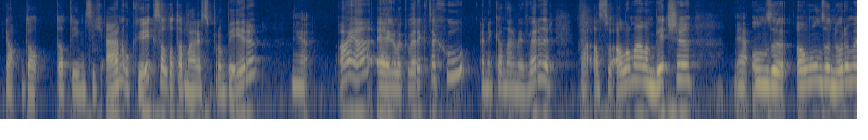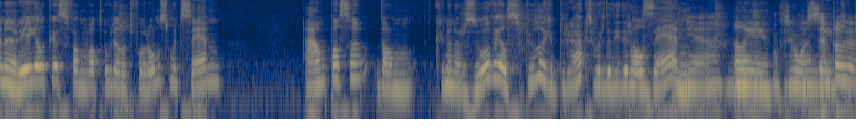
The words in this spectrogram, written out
Ja, dat, dat dient zich aan. Oké, ik zal dat dan maar eens proberen. ja. ah ja, eigenlijk werkt dat goed en ik kan daarmee verder. Ja, als we allemaal een beetje Ja. onze, al onze normen en regeltjes van wat, hoe dat het voor ons moet zijn aanpassen, dan kunnen er zoveel spullen gebruikt worden die er al zijn. Ja. Allee, of gewoon dingen.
